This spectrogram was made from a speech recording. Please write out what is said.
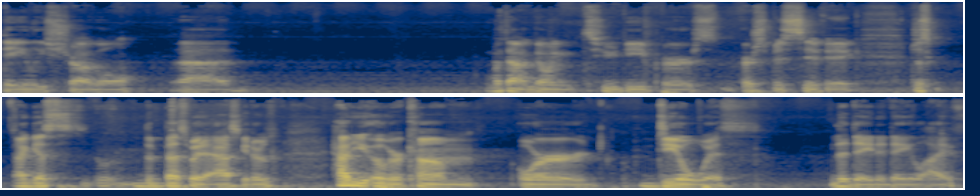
daily struggle, uh, without going too deep or or specific? Just I guess the best way to ask it is, how do you overcome or deal with the day to day life?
